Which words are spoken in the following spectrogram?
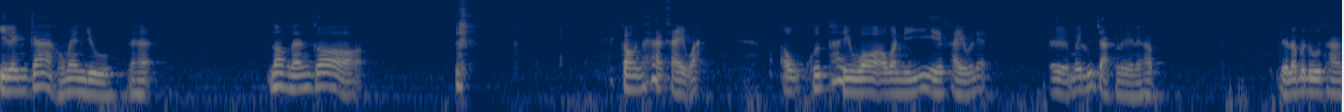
อีเลนกาของแมนยูนะฮะ นอกนั้นก็ กองหน้าใครวะ เอาคุดไทยวอลเอาวันนี้ใครวะเนี่ย เออไม่รู้จักเลยนะครับ เดี๋ยวเราไปดูทาง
